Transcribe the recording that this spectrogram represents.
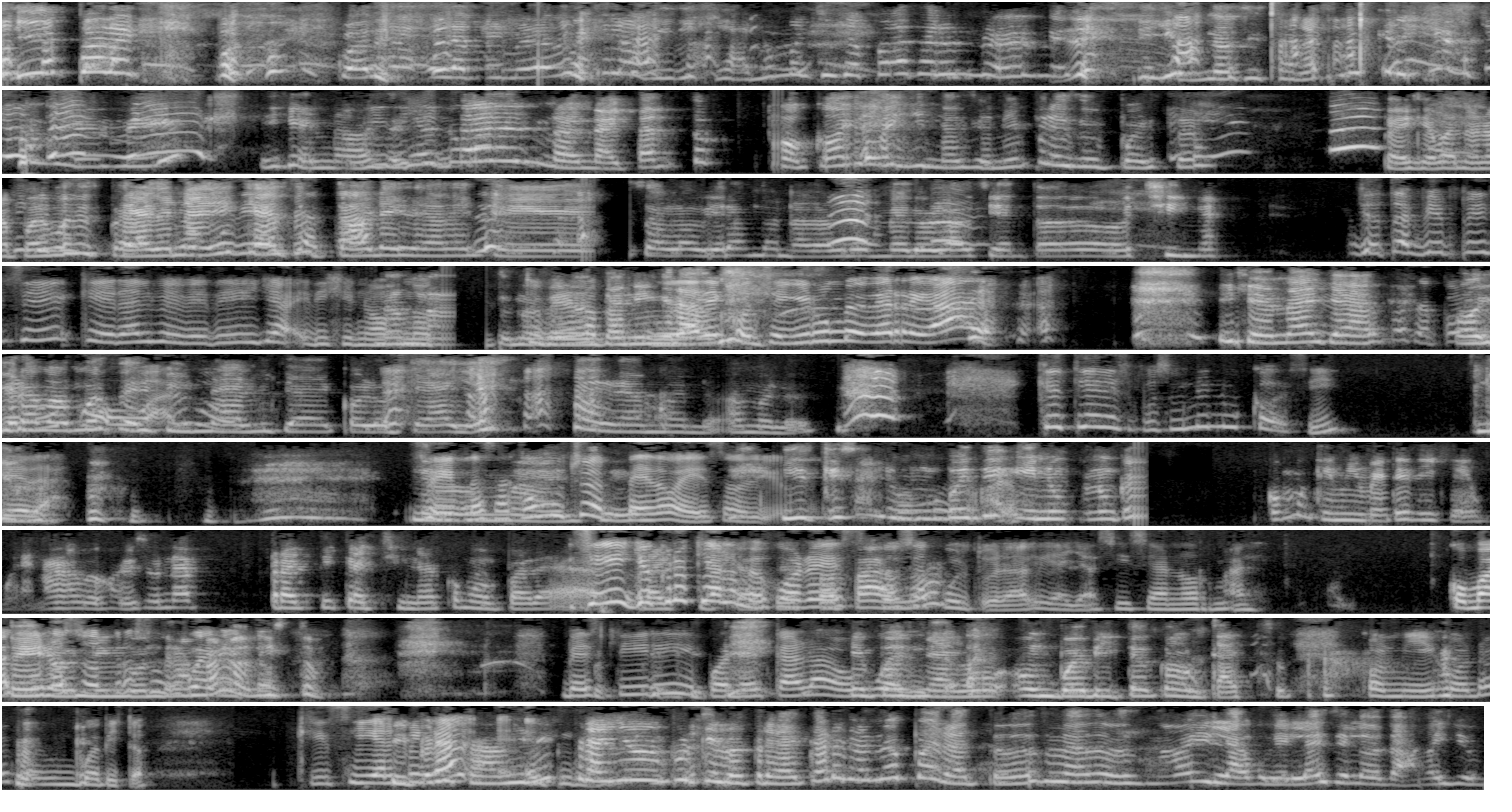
Sí, para cuando la primera vez que lo vi dije, ah, no manches, ya un nueve meses. Y yo, nos están haciendo bebé. Dije, no, Y dije, no está- no, no hay tanto poco imaginación y presupuesto. Pero dije, bueno, no podemos esperar de no nadie que pudieron aceptó la idea de que solo hubiera un donador de médula ósea en todo China. Yo también pensé que era el bebé de ella y dije, no, No, no, no tuvieron la oportunidad de conseguir un bebé real. Dije, no, ya, hoy grabamos el algo. final ya con lo que haya. A la mano, vámonos. ¿Qué tienes? Pues un enuco, ¿sí? Queda. Sí, No me sacó mucho de pedo eso, digo. Y es que salió un buen de, y nu- nunca, como que en mi mente dije, bueno, a lo mejor es una práctica china como para Sí, yo creo que a lo mejor es papá, cosa ¿no? cultural y allá sí sea normal. Como aquí Pero nosotros un huevito. visto. Vestir y poner cara a Y un pues me huevito. hago un huevito con catsup. Con mi hijo, ¿no? Con un huevito. Que al Sí, pero final, bien el final- extraño porque lo traía cargando para todos lados, ¿no? Y la abuela se lo daba y yo...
